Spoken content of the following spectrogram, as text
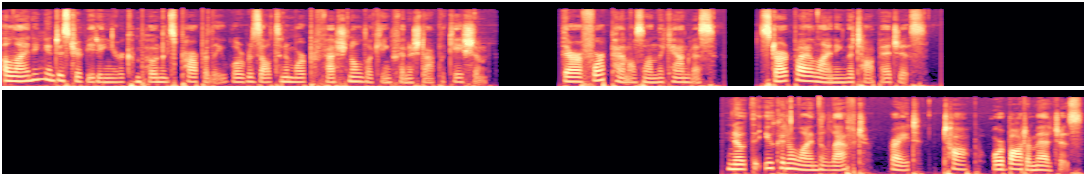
Aligning and distributing your components properly will result in a more professional looking finished application. There are four panels on the canvas. Start by aligning the top edges. Note that you can align the left, right, top, or bottom edges.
